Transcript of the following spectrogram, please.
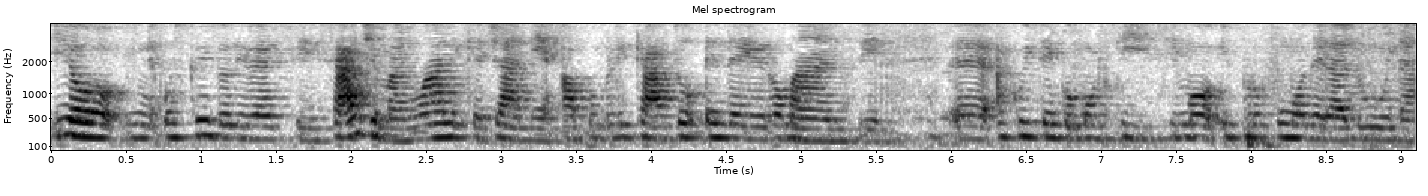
Io mh, ho scritto diversi saggi e manuali che Gianni ha pubblicato e dei romanzi eh, a cui tengo moltissimo, Il profumo della luna,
